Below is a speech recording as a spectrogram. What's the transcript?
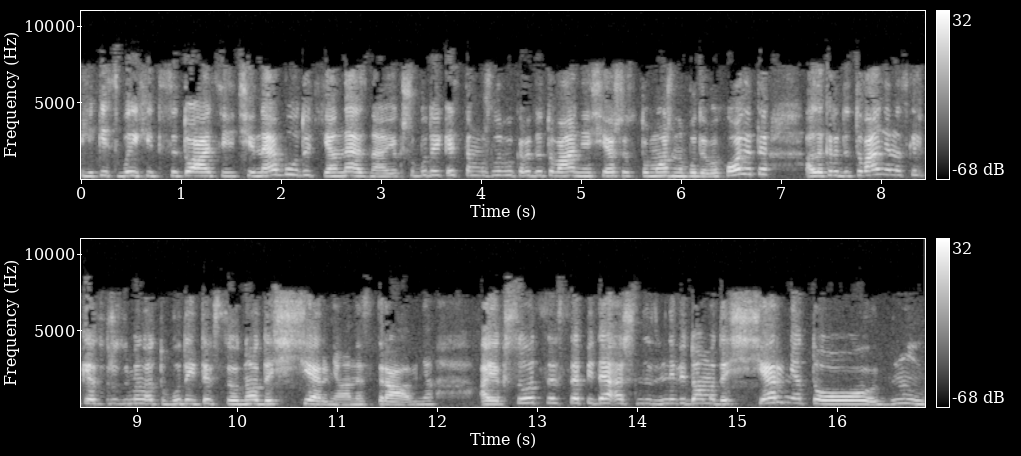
якийсь вихід ситуації чи не будуть, я не знаю. Якщо буде якесь там можливе кредитування, ще щось, то можна буде виходити. Але кредитування на наскільки я зрозуміла, то буде йти все одно десь з червня, а не з травня. А якщо це все піде аж невідомо десь червня, то ну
